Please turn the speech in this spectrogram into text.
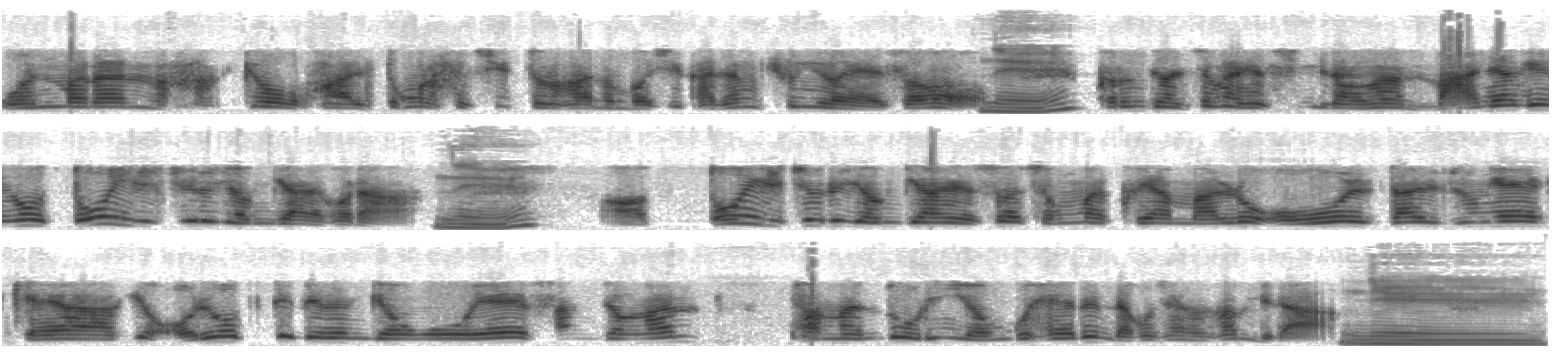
원만한 학교 활동을 할 수 있도록 하는 것이 가장 중요해서 네. 그런 결정을 했습니다만 만약에 또 일주일 연기하거나 네. 어, 또 일주일을 연기하여서 정말 그야말로 5월 달 중에 계약이 어렵게 되는 경우에 상정한 방안도 우리 연구해야 된다고 생각합니다. 네.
